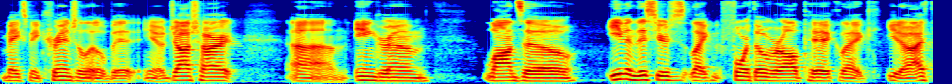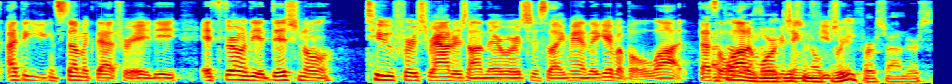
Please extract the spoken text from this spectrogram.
makes me cringe a little bit. You know, Josh Hart, um, Ingram, Lonzo, even this year's like fourth overall pick, like, you know, I I think you can stomach that for AD. It's throwing the additional two first rounders on there where it's just like, man, they gave up a lot. That's I a lot it of was an mortgaging the additional future. Three first rounders.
